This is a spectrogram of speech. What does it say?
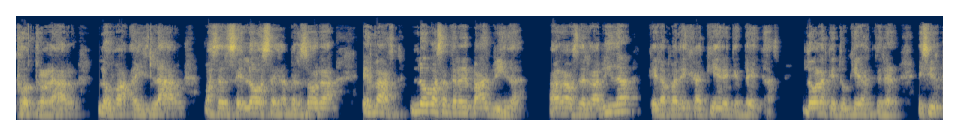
controlar, los va a aislar, va a ser celosa esa persona. Es más, no vas a tener más vida. Ahora vas a tener la vida que la pareja quiere que tengas, no la que tú quieras tener. Es decir,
